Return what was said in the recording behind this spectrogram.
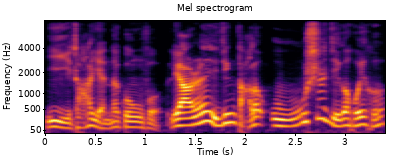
一眨眼的功夫，两人已经打了五十几个回合。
